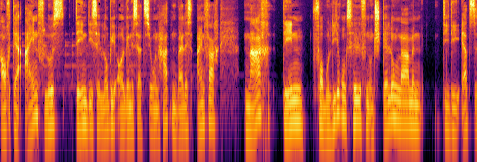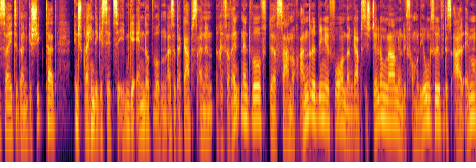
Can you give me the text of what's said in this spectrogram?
auch der Einfluss, den diese Lobbyorganisationen hatten, weil es einfach nach den Formulierungshilfen und Stellungnahmen die die Ärzteseite dann geschickt hat, entsprechende Gesetze eben geändert wurden. Also da gab es einen Referentenentwurf, der sah noch andere Dinge vor und dann gab es die Stellungnahme und die Formulierungshilfe des ALM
